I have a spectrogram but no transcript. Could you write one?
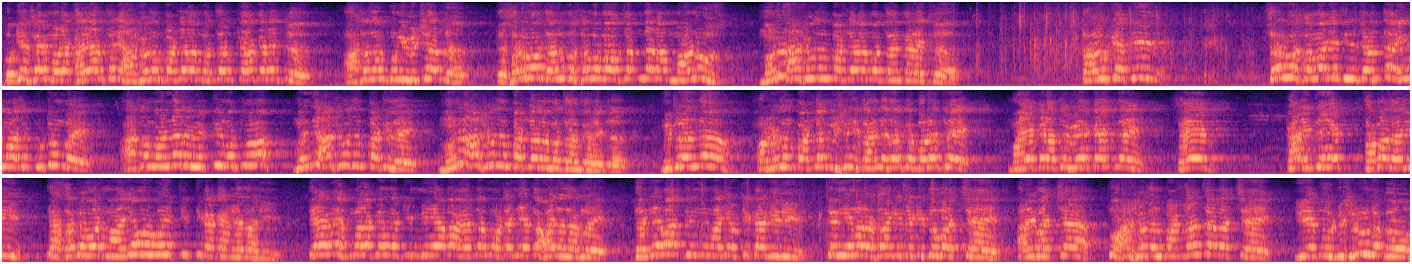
वकील साहेब मला खऱ्या अर्थाने हर्षवर्धन पाटलाला मतदान का करायचं? असं जर कोणी विचारलं तर सर्व धर्म समभाव जपणारा माणूस म्हणून हर्षवर्धन पाटलाला मतदान करायचं. तालुक्यातील सर्व समाजातील जनता ही माझं कुटुंब आहे. असं म्हणणारं व्यक्तिमत्व म्हणजे हर्षवर्धन पाटील आहे. म्हणून हर्षवर्धन पाटलाला मतदान करायचं. मित्रांनो हर्षवर्धन पाटलांविषयी सांगण्यासारखं बरंच आहे. माझ्याकडे आता वेळ काहीच नाही. साहेब काल इथे एक सभा झाली. त्या सभेवर माझ्यावर वैयक्तिक टीका करण्यात आली. त्यावेळेस मला कळलं की मी या भागातला मोठा नेता व्हायला लागलोय. धन्यवाद त्यांनी माझ्यावर टीका केली. त्यांनी मला सांगितलं की तू बच्चा आहे. अरे बच्चा तू हर्षवर्धन पाटलांचा बच्चा आहे. हे तू विसरू नको.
